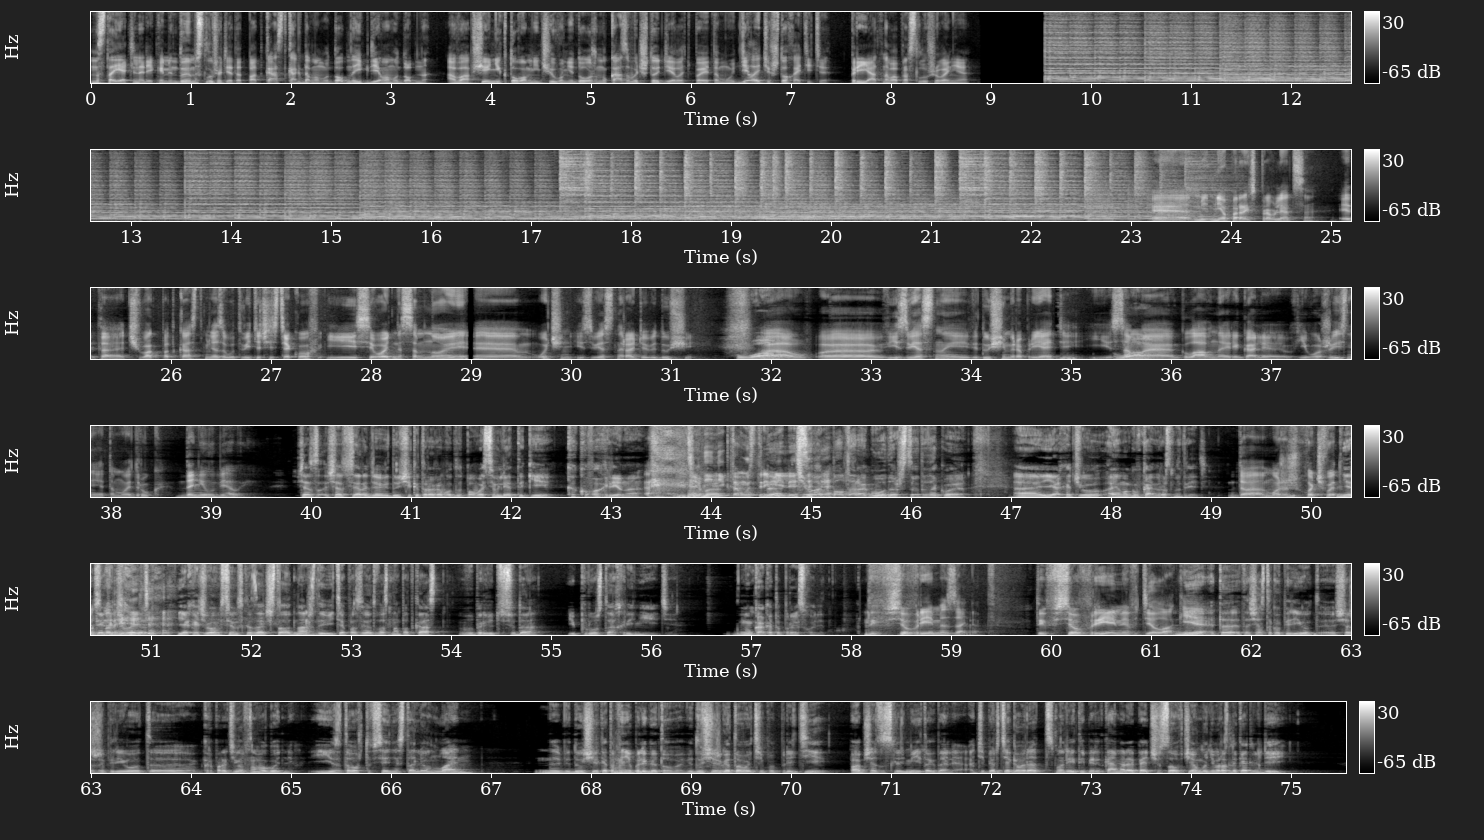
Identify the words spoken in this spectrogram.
Настоятельно рекомендуем слушать этот подкаст, когда вам удобно и где вам удобно. А вообще никто вам ничего не должен указывать, что делать, поэтому делайте, что хотите. Приятного прослушивания. Мне пора исправляться. Это Чувак подкаст. Меня зовут Витя Чистяков. И сегодня со мной э, очень известный радиоведущий. Вау. Э, известный ведущий мероприятий. И Вау. самая главная регалия в его жизни это мой друг Данил Белый. Сейчас, сейчас все радиоведущие, которые работают по 8 лет, такие, какого хрена? Они не к тому стремились. Чувак, полтора года, что это такое? А, я хочу... А я могу в камеру смотреть? Да, можешь, хочешь в это Нет? Я хочу, я хочу вам всем сказать, что однажды Витя позовет вас на подкаст, вы придете сюда и просто охренеете. Ну, как это происходит? Ты все время занят. Ты все время в делах. Не, я... это, это сейчас такой период. Сейчас же период э, корпоративов новогодних. И из-за того, что все они стали онлайн, Ведущие к этому не были готовы. Ведущие же готовы, типа, прийти, пообщаться с людьми и так далее. А теперь тебе говорят, смотри, ты перед камерой 5 часов, чем будем развлекать людей?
